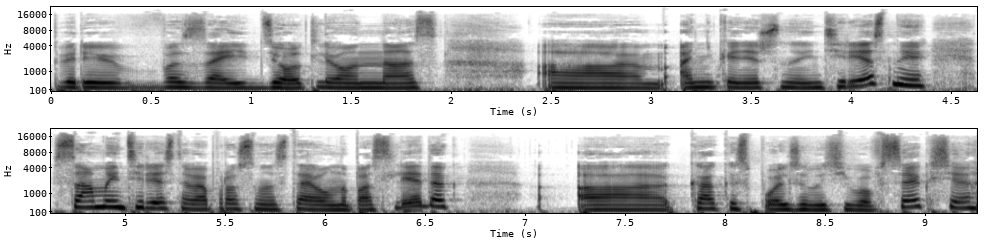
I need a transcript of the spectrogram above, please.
перевозойдет ли он нас. А, они, конечно, интересные. Самый интересный вопрос он оставил напоследок. А, как использовать его в сексе?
